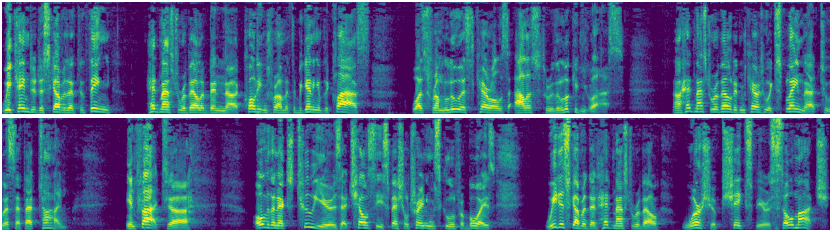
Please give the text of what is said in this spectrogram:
we came to discover that the thing Headmaster Revell had been uh, quoting from at the beginning of the class was from Lewis Carroll's Alice Through the Looking Glass. Now, Headmaster Revell didn't care to explain that to us at that time. In fact, uh, over the next two years at Chelsea Special Training School for Boys, we discovered that Headmaster Revell worshipped Shakespeare so much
